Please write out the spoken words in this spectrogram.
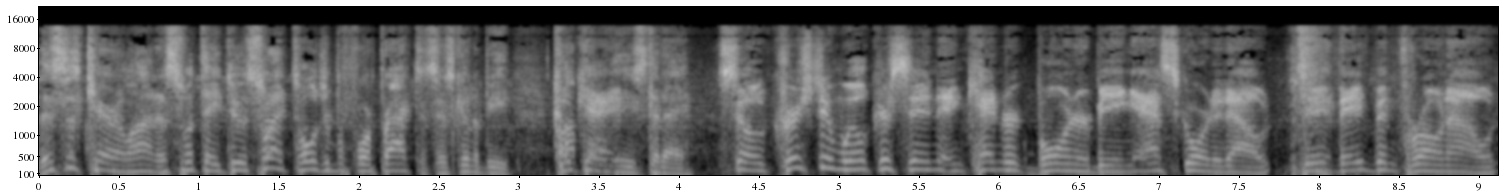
This is Carolina. This is what they do. It's what I told you before practice. There's going to be a couple of these today. So Kristian Wilkerson and Kendrick Bourne are being escorted out. They, they've been thrown out.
